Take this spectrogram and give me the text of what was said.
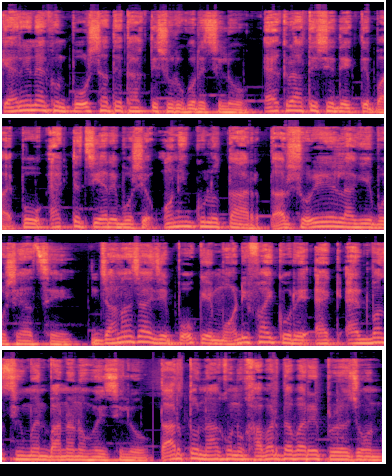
ক্যারেন এখন পোর সাথে থাকতে শুরু করেছিল। এক রাতে সে দেখতে পায় পো একটা চেয়ারে বসে অনেকগুলো তার তার শরীরে লাগিয়ে বসে আছে। জানা যায় যে পোকে মডিফাই করে এক অ্যাডভান্স হিউম্যান বানানো হয়েছিল। তার তো না কোনো খাবার দাবারের প্রয়োজন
